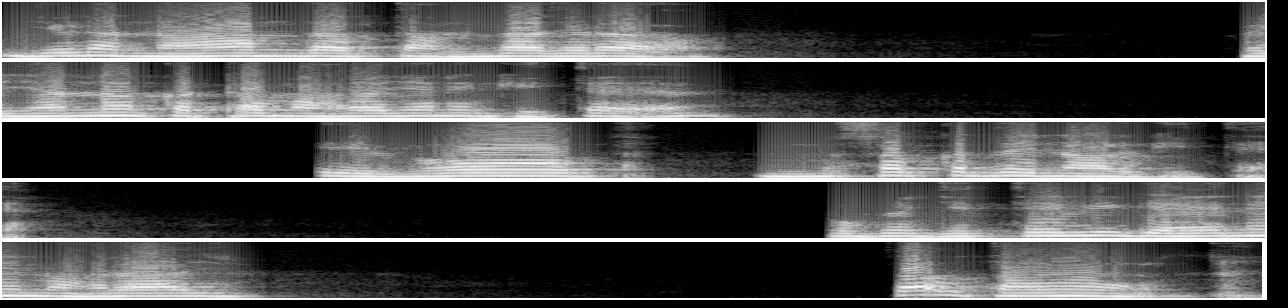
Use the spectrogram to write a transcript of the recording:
ਜਿਹੜਾ ਨਾਮ ਦਾ ਧਨ ਦਾ ਜਿਹੜਾ ਖਜ਼ਾਨਾ ਇਕੱਠਾ ਮਹਾਰਾਜਾ ਨੇ ਕੀਤਾ ਹੈ, ਇਹ ਬਹੁਤ ਮੁਸ਼ਕਲ ਦੇ ਨਾਲ ਕੀਤਾ ਹੈ। ਕਿਉਂਕਿ ਜਿੱਥੇ ਵੀ ਗਏ ਨੇ ਮਹਾਰਾਜ, ਸਭ ਤੋਂ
